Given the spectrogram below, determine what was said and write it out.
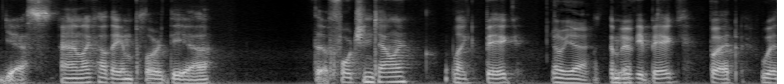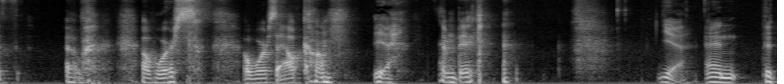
Yes. And I like how they employed the uh the fortune telling, like big, Oh yeah, the movie Big, but with a, a worse a worse outcome yeah, than Big. yeah, and the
